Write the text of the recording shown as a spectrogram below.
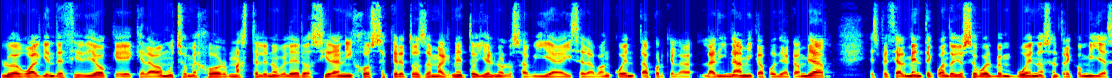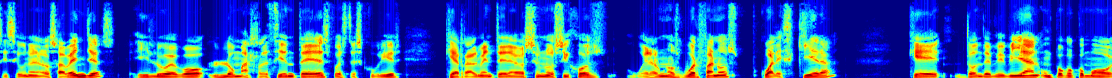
Luego alguien decidió que quedaba mucho mejor, más telenovelero, si eran hijos secretos de Magneto y él no lo sabía y se daban cuenta, porque la, la, dinámica podía cambiar, especialmente cuando ellos se vuelven buenos, entre comillas, y se unen a los Avengers. Y luego lo más reciente es pues descubrir que realmente eran unos hijos, eran unos huérfanos cualesquiera, que donde vivían, un poco como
